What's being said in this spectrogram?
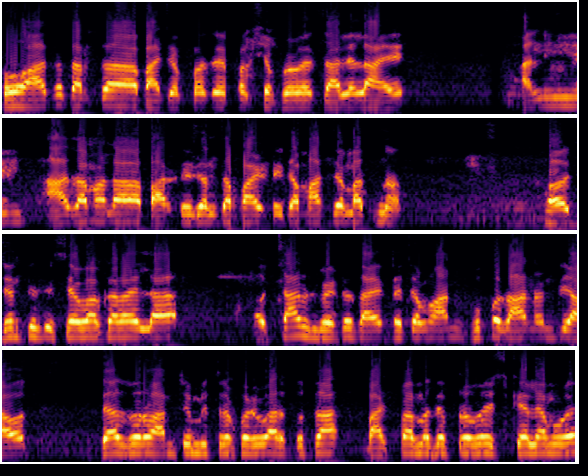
हो आजच आमचा भाजपमध्ये पक्ष प्रवेश झालेला आहे. आणि आज आम्हाला भारतीय जनता पार्टीच्या माध्यमातून जनतेची सेवा करायला चान्स भेटत आहे. त्याच्यामुळे आम्ही खूपच आनंदी आहोत. त्याचबरोबर आमचे मित्र परिवार सुद्धा भाजपामध्ये प्रवेश केल्यामुळे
